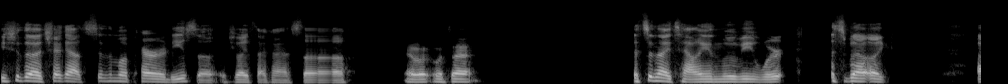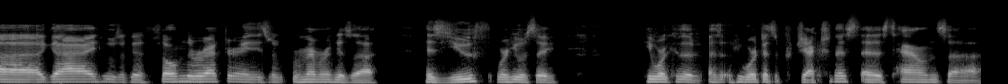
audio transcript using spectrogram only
You should uh, check out Cinema Paradiso if you like that kind of stuff. What- What's that? It's an Italian movie where it's about like uh, a guy who's like a film director and he's remembering his uh his youth where he was a he worked as a, as a he worked as a projectionist at his town's uh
